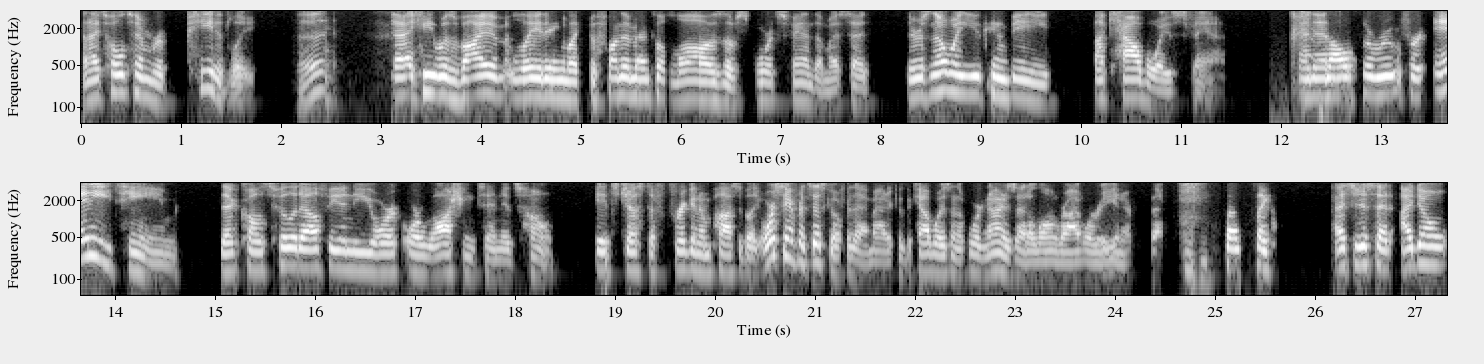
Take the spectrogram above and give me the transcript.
and i told him repeatedly What? that he was violating like the fundamental laws of sports fandom i said there is no way you can be a cowboys fan and then also root for any team that calls Philadelphia, New York, or Washington its home. It's just a friggin' impossibility. Or San Francisco for that matter, because the Cowboys and the 49ers had a long rivalry and everything. Mhm. So it's like, I just said, I don't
